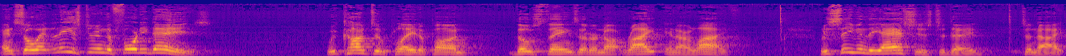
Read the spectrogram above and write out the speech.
And so, at least during the 40 days, we contemplate upon those things that are not right in our life. Receiving the ashes today, tonight,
